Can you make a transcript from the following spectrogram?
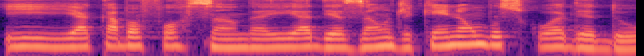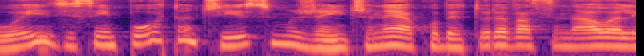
e acaba forçando aí a adesão de quem não buscou a D2. Isso é importantíssimo, gente, né? A cobertura vacinal ela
